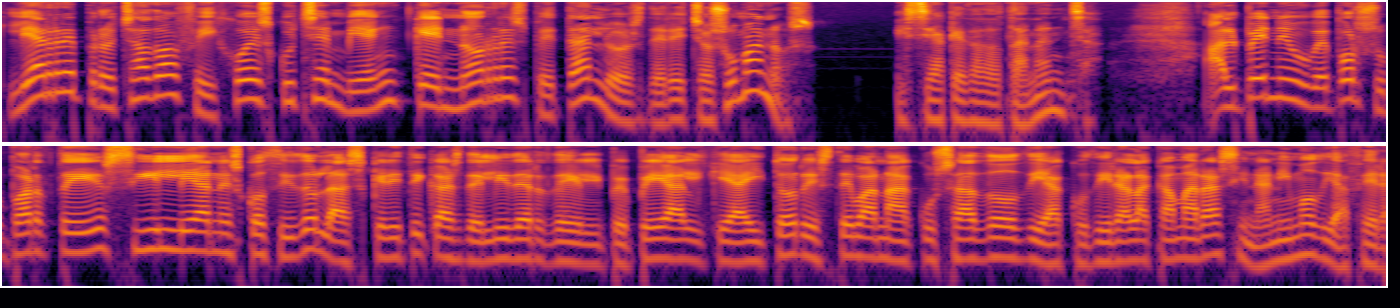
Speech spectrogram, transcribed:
le ha reprochado a Feijóo, escuchen bien, que no respeta los derechos humanos. Y se ha quedado tan ancha. Al PNV, por su parte, sí le han escocido las críticas del líder del PP al que Aitor Esteban ha acusado de acudir a la Cámara sin ánimo de hacer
